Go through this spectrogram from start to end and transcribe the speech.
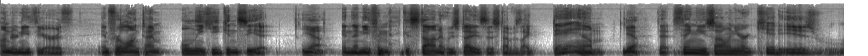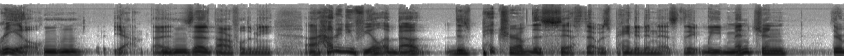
underneath the earth, and for a long time only he can see it. Yeah, and then even Kostana, who studies this stuff, is like, "Damn, yeah, that thing you saw when you were a kid is real." Mm-hmm. Yeah, uh, that's powerful to me. Uh, how did you feel about this picture of the Sith that was painted in this? That we mentioned their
